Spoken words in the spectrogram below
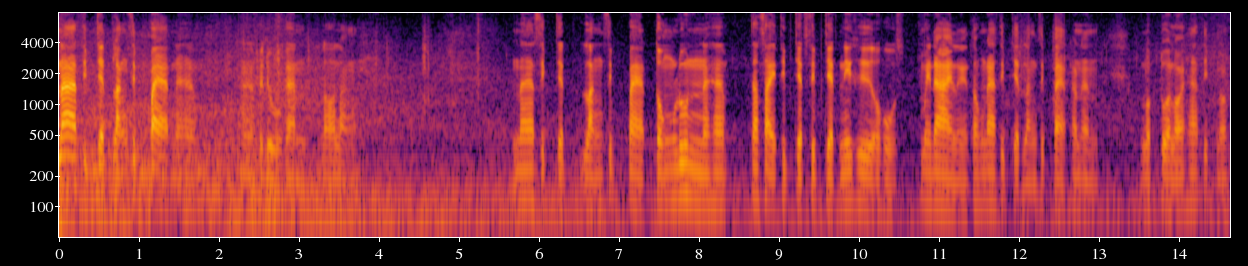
หน้า 17 หลัง 18 นะครับไปดูกันล้อหลัง หน้า 17 หลัง 18 ตรงรุ่นนะครับ ถ้าใส่ 17 17 นี่คือ โอ้โห ไม่ได้เลยต้องหน้า 17 หลัง 18 เท่านั้น ลดตัว 150 เนาะ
